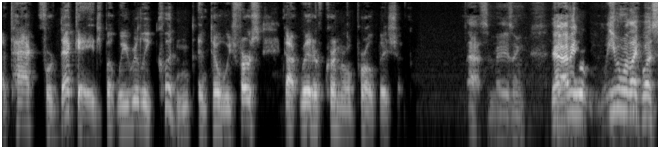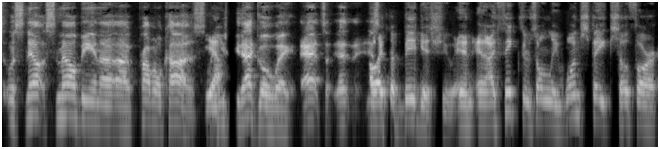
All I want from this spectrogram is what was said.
attack for decades, but we really couldn't until we first got rid of criminal prohibition. That's amazing. Yeah, yeah. I mean, even with like what's with smell, smell being a, a probable cause, yeah, you see that go away. That's uh, it's, oh, it's a big issue, and and I think there's only one state so far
